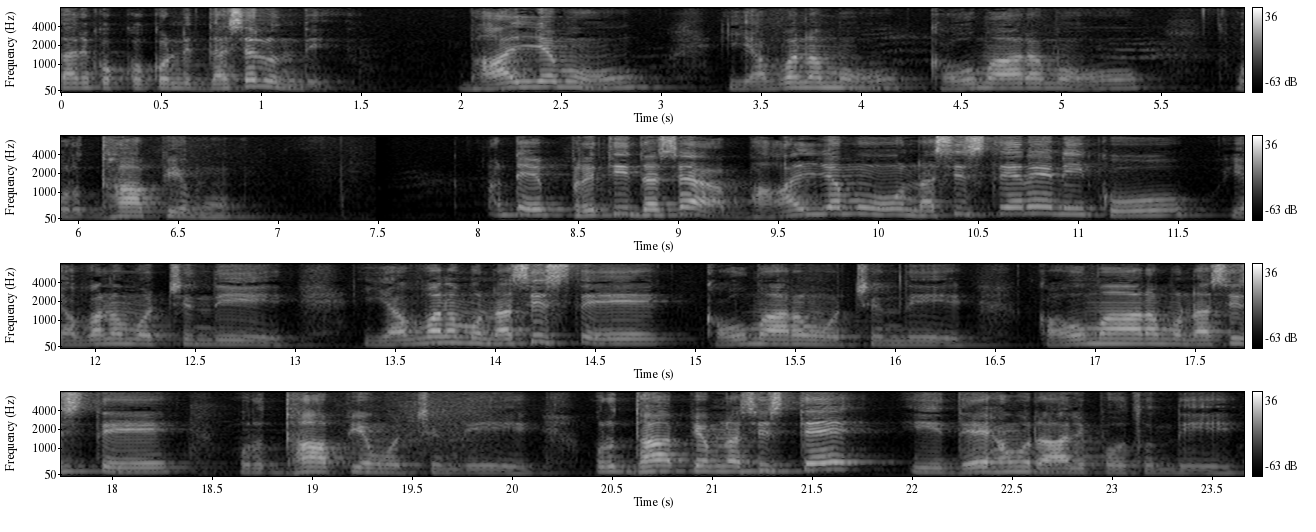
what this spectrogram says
దానికి ఒక కొన్ని దశలు ఉంది బాల్యము యవ్వనము కౌమారము వృద్ధాప్యము. అంటే ప్రతి దశ బాల్యము నశిస్తేనే నీకు యవ్వనం వచ్చింది. యవ్వనము నశిస్తే కౌమారం వచ్చింది. కౌమారము నశిస్తే వృద్ధాప్యం వచ్చింది. వృద్ధాప్యం నశిస్తే ఈ దేహము రాలిపోతుంది.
